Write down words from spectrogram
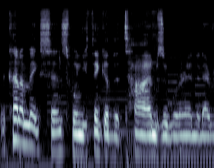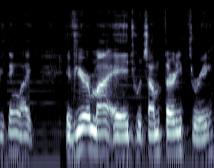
it kind of makes sense when you think of the times that we're in and everything. Like, if you're my age, which I'm 33,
